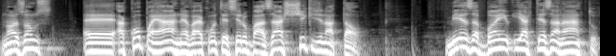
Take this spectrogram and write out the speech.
nós vamos é, acompanhar, né, vai acontecer o Bazar Chique de Natal. Mesa, banho e artesanato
